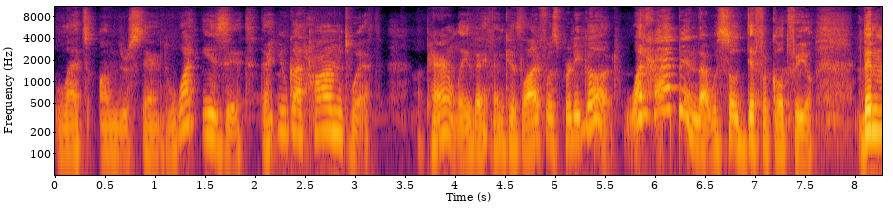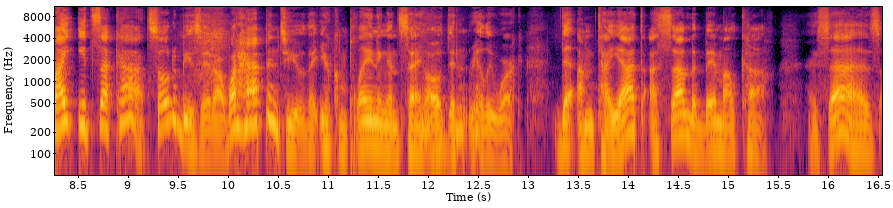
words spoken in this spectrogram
Let's understand. What is it that you got harmed with? Apparently, they think his life was pretty good. What happened that was so difficult for you? B'may itzakat, so to Bizera. What happened to you that you're complaining and saying, oh, it didn't really work? The amtayat asa lebe malka. It says,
